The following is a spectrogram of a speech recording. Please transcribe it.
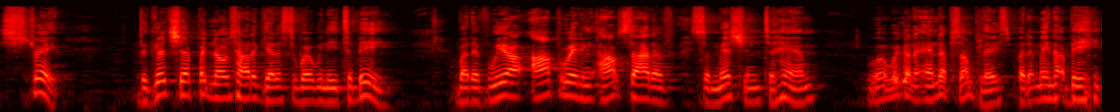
straight. The Good Shepherd knows how to get us to where we need to be. But if we are operating outside of submission to Him, well, we're going to end up someplace, but it may not be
